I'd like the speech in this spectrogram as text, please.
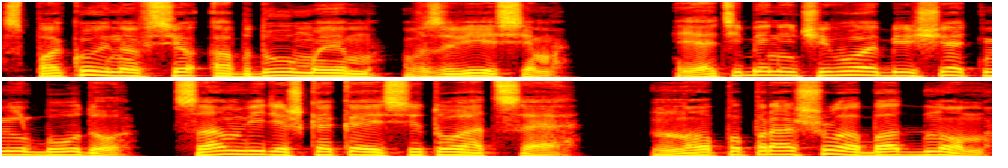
Спокойно все обдумаем, взвесим. Я тебе ничего обещать не буду, сам видишь, какая ситуация. Но попрошу об одном,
